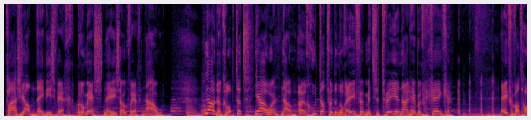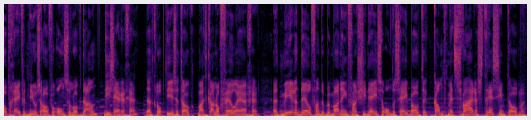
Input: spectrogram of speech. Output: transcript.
Klaas-Jan, nee, die is weg. Promes, nee, die is ook weg. Nou, nou, dan klopt het. Ja hoor. Nou, uh, goed dat we er nog even met z'n tweeën naar hebben gekeken. Even wat hoopgevend nieuws over onze lockdown. Die is erg, hè? Dat klopt, die is het ook. Maar het kan nog veel erger. Het merendeel van de bemanning van Chinese onderzeeboten kampt met zware stresssymptomen.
